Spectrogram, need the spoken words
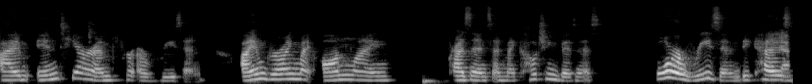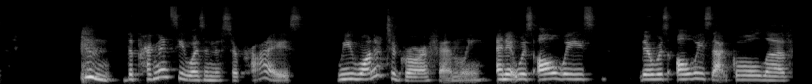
I'm in TRM for a reason. I am growing my online presence and my coaching business for a reason because yeah. the pregnancy wasn't a surprise. We wanted to grow our family, and it was always there was always that goal of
